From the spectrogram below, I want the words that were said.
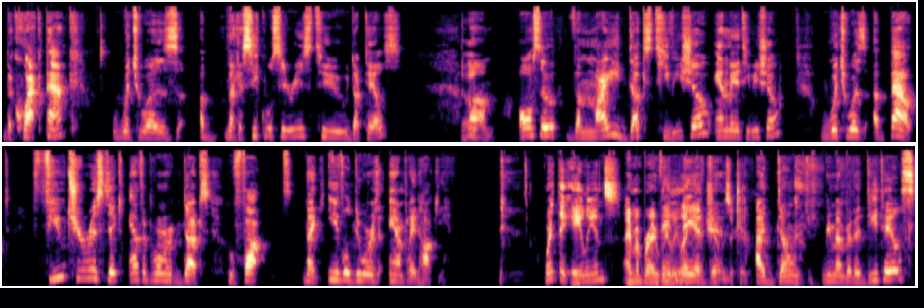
the Quack Pack, which was a like a sequel series to DuckTales. Oh, Um, also, the Mighty Ducks TV show, animated TV show, which was about futuristic anthropomorphic ducks who fought like evildoers and played hockey. Weren't they aliens? I remember I really liked that show been. as a kid. I don't remember the details.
